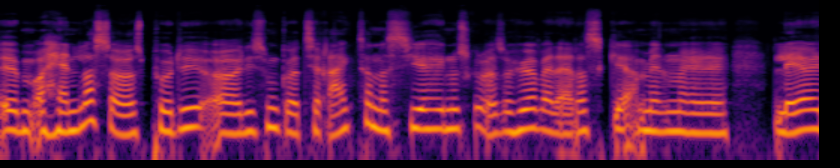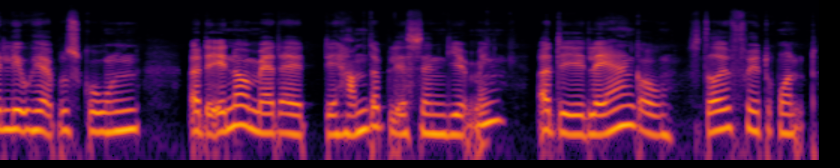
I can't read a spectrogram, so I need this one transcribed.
øhm, og handler så også på det, og ligesom går til rektoren og siger, hey, nu skal du altså høre, hvad der er, der sker mellem øh, lærer og elev her på skolen. Og det ender jo med, at det er ham, der bliver sendt hjem, ikke? og det er læreren går stadig frit rundt.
